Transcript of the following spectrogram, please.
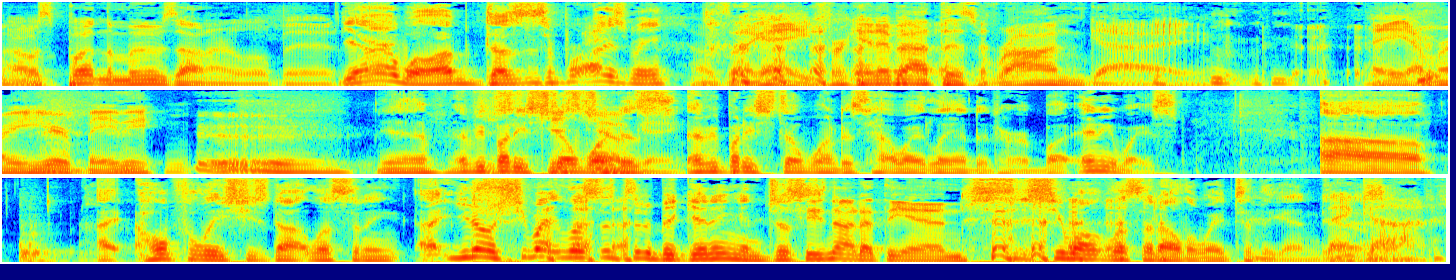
I was putting the moves on her a little bit. Yeah, well, um, doesn't surprise me. I was like, hey, forget about this Ron guy. Hey, I'm right here, baby. Yeah, everybody Just- still just wonders. joking. Everybody still wonders how I landed her. But anyways, uh, I, hopefully she's not listening. Uh, you know, she might listen to the beginning and just She's not at the end. she won't listen all the way to the end. Thank yeah. God.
